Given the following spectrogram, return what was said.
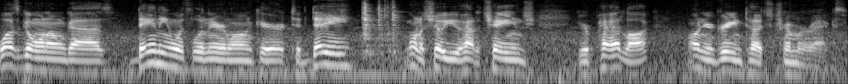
What's going on guys? Danny with Lanier Lawn Care. Today, I want to show you how to change your padlock on your green touch trimmer racks.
